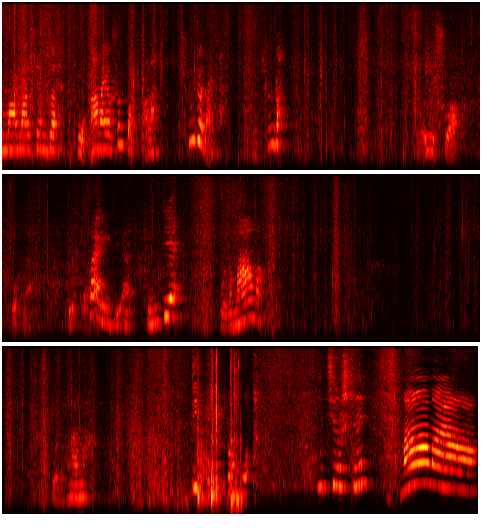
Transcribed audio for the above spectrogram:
妈妈现在，我妈妈要生宝宝了，听着大家，你听着。所以说，我们得快一点迎接我的妈妈。我的妈妈，弟弟帮我的，呼叫谁？我的妈妈呀！”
